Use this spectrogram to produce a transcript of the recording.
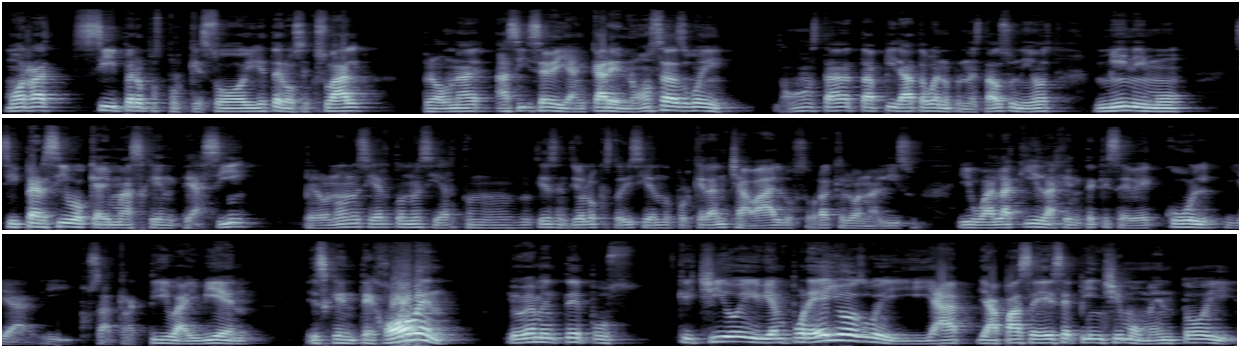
Morra, sí, pero pues porque soy heterosexual. Pero aún así se veían carenosas, güey. No, está, está pirata. Bueno, pero en Estados Unidos, mínimo, sí percibo que hay más gente así. Pero no, no es cierto, no es cierto. No, tiene sentido lo que estoy diciendo porque eran chavalos, ahora que lo analizo. Igual aquí la gente que se ve cool ya, y pues atractiva y bien es gente joven. Y obviamente, pues, qué chido y bien por ellos, güey. Y ya, ya pasé ese pinche momento y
